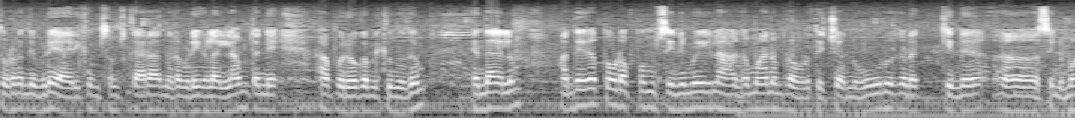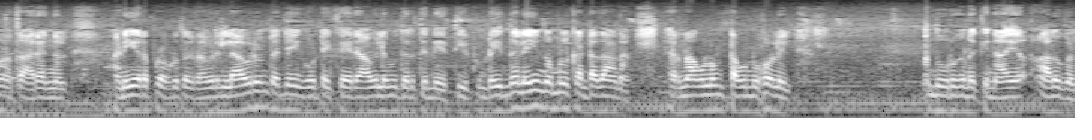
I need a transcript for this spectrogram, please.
തുടർന്ന് ഇവിടെയായിരിക്കും സംസ്കാര നടപടികളെല്ലാം തന്നെ പുരോഗമിക്കുന്നതും. എന്തായാലും അദ്ദേഹത്തോടൊപ്പം സിനിമയിൽ ആകമാനം പ്രവർത്തിച്ച നൂറുകണക്കിന് സിനിമാ താരങ്ങൾ അണിയറ പ്രവർത്തകർ അവരെല്ലാവരും തന്നെ ഇങ്ങോട്ടേക്ക് രാവിലെ മുതൽ തന്നെ എത്തിയിട്ടുണ്ട്. ഇന്നലെയും നമ്മൾ കണ്ടതാണ്. എറണാകുളം ടൗൺ ഹാളിൽ നൂറുകണക്കിനായ ആളുകൾ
